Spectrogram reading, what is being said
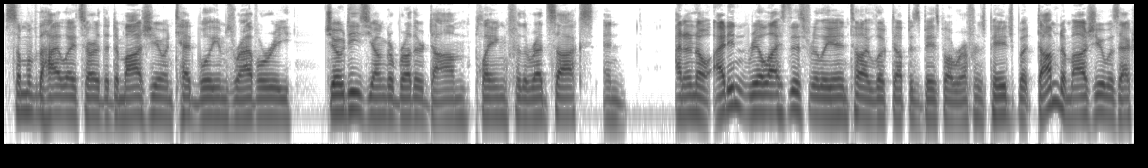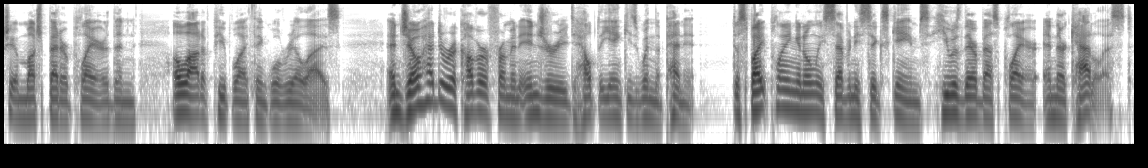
some of the highlights are the DiMaggio and Ted Williams rivalry, Joe D's younger brother Dom playing for the Red Sox, and I don't know. I didn't realize this really until I looked up his baseball reference page, but Dom DiMaggio was actually a much better player than a lot of people I think will realize. And Joe had to recover from an injury to help the Yankees win the pennant. Despite playing in only 76 games, he was their best player and their catalyst.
